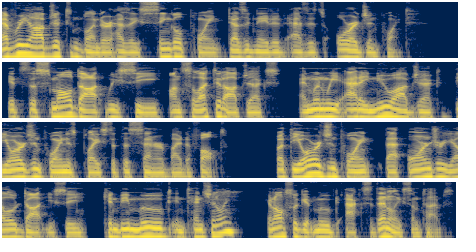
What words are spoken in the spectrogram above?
Every object in Blender has a single point designated as its origin point. It's the small dot we see on selected objects, and when we add a new object, the origin point is placed at the center by default. But the origin point, that orange or yellow dot you see, can be moved intentionally, can also get moved accidentally sometimes.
